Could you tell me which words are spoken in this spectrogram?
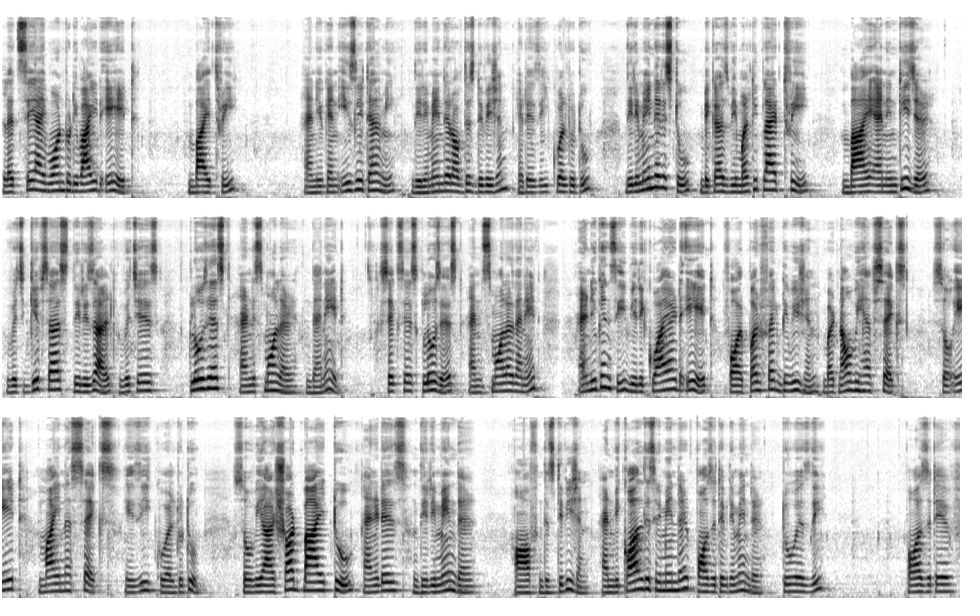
Let's say I want to divide 8 by 3 and you can easily tell me the remainder of this division it is equal to 2. The remainder is 2 because we multiplied 3 by an integer which gives us the result which is closest and smaller than 8. 6 is closest and smaller than 8 and you can see we required 8 for perfect division but now we have 6 so 8 minus 6 is equal to 2 so we are short by 2 and it is the remainder of this division. And we call this remainder positive remainder. 2 is the positive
